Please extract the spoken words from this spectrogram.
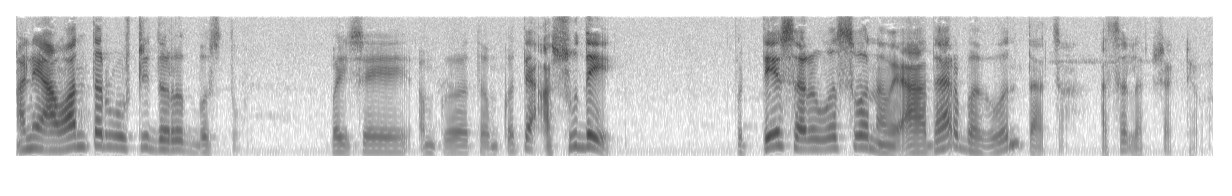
आणि अवांतर गोष्टी धरत बसतो. पैसे अमकं तमकं ते असू दे. पण ते सर्वस्व नव्हे आधार भगवंताचा असं लक्षात ठेवा.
